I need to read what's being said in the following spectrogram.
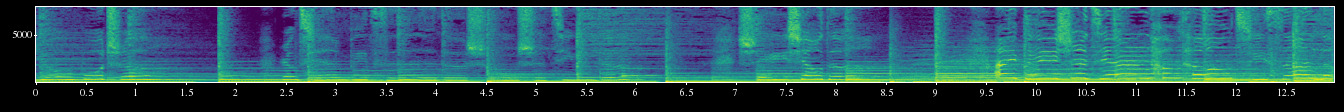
有波折，让牵彼此的手是紧的。谁晓得，爱被时间偷偷挤散了。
